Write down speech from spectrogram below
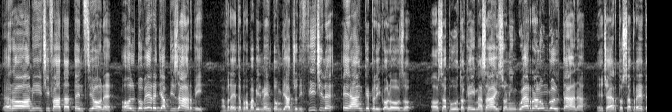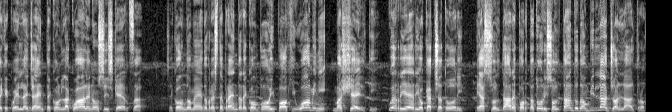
Però, amici, fate attenzione. Ho il dovere di avvisarvi. Avrete probabilmente un viaggio difficile e anche pericoloso. Ho saputo che i Masai sono in guerra lungo il Tana e certo saprete che quella è gente con la quale non si scherza. Secondo me dovreste prendere con voi pochi uomini, ma scelti, guerrieri o cacciatori, e assoldare portatori soltanto da un villaggio all'altro,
